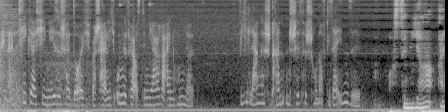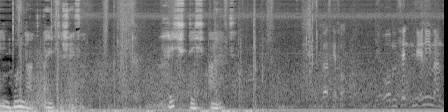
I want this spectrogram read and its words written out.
Ein antiker chinesischer Dolch, wahrscheinlich ungefähr aus dem Jahre 100. Wie lange stranden Schiffe schon auf dieser Insel? Aus dem Jahr 100. Alte Scheiße. Richtig alt. Was gefunden? Hier oben finden wir niemanden.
